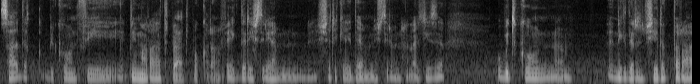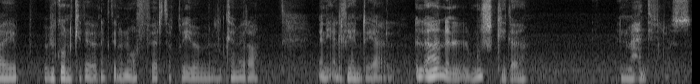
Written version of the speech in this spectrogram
صادق بيكون في الإمارات بعد بكرة فيقدر يشتريها من الشركة اللي دائما نشتري منها الأجهزة وبتكون نقدر نشيل الضرائب وبيكون كذا نقدر نوفر تقريبا من الكاميرا يعني 2000 ريال. الآن المشكلة إن ما عندي فلوس.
